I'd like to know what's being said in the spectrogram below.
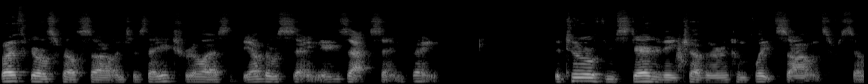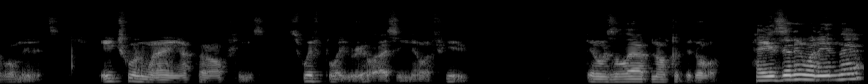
Both girls fell silent as they each realized that the other was saying the exact same thing. The two of them stared at each other in complete silence for several minutes, each one weighing up her options, swiftly realizing there were few. There was a loud knock at the door. Hey, is anyone in there?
